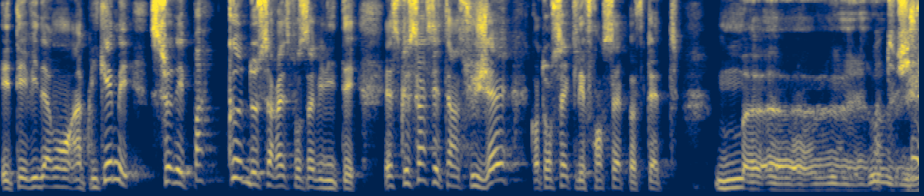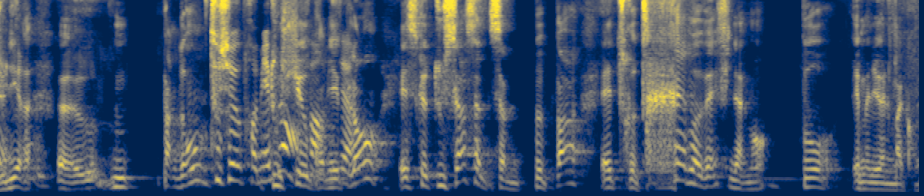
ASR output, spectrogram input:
est évidemment impliqué, mais ce n'est pas que de sa responsabilité. Est-ce que ça, c'est un sujet, quand on sait que les Français peuvent être, euh, touchés. je veux dire, euh, pardon Touché au premier plan. touché au enfin, premier plan. Est-ce que tout ça, ça, ça ne peut pas être très mauvais finalement pour Emmanuel Macron?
